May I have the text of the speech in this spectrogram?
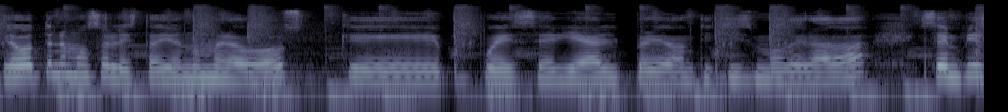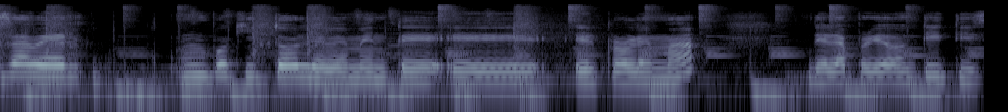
Luego tenemos el estadio número dos que pues sería el periodontitis moderada. Se empieza a ver un poquito levemente eh, el problema de la periodontitis.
